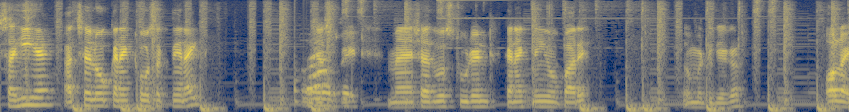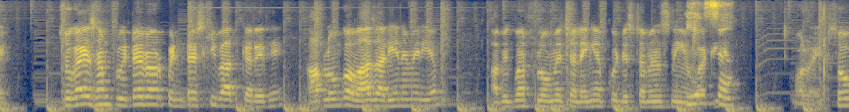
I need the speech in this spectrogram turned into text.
सही है अच्छे लोग कनेक्ट हो सकते हैं राइट जस्ट वेट मैं शायद वो स्टूडेंट कनेक्ट नहीं हो पा रहे। तो मैं टुकेगा ऑल राइट सो गाइस हम ट्विटर और पिंटरेस्ट की बात कर रहे थे। आप लोगों को आवाज़ आ रही है ना मेरी अब? अब एक बार फ्लो में चलेंगे कोई डिस्टरबेंस नहीं होगा ठीक ऑल राइट सो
